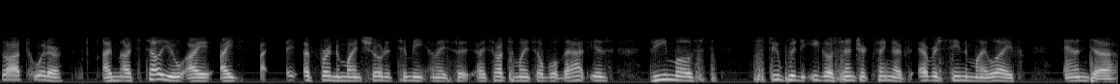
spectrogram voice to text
saw Twitter, I must tell you, I, I, I a friend of mine showed it to me, and I said, I thought to myself, well, that is the most stupid, egocentric thing I've ever seen in my life. and uh,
